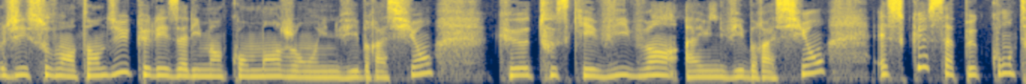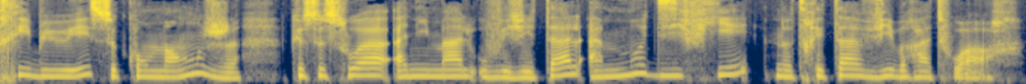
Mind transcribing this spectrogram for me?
j'ai souvent entendu que les aliments qu'on mange ont une vibration, que tout ce qui est vivant a une vibration. Est-ce que ça peut contribuer, ce qu'on mange, que ce soit animal ou végétal, à modifier notre état vibratoire?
